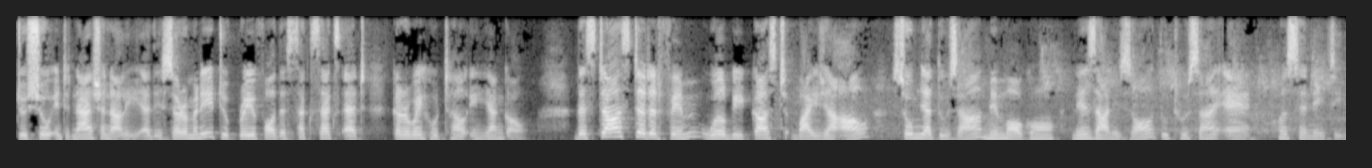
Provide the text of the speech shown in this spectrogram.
to show internationally at the ceremony to pray for the success at Caraway Hotel in Yangon. The star-studded film will be cast by Yan Ao, Somya Tuza, Min Morgon, Lin Zanizo, Tu Tusan, and Hun Seneji.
